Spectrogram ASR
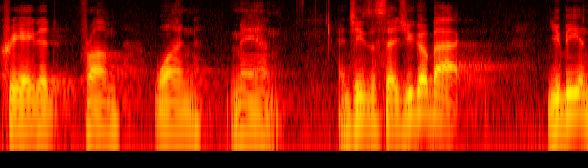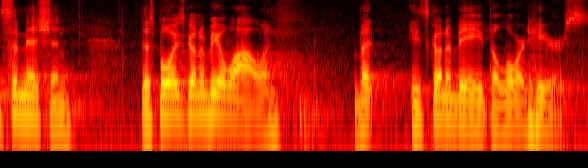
created from one man. And Jesus says, You go back, you be in submission. This boy's going to be a wild one, but he's going to be the Lord hears.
